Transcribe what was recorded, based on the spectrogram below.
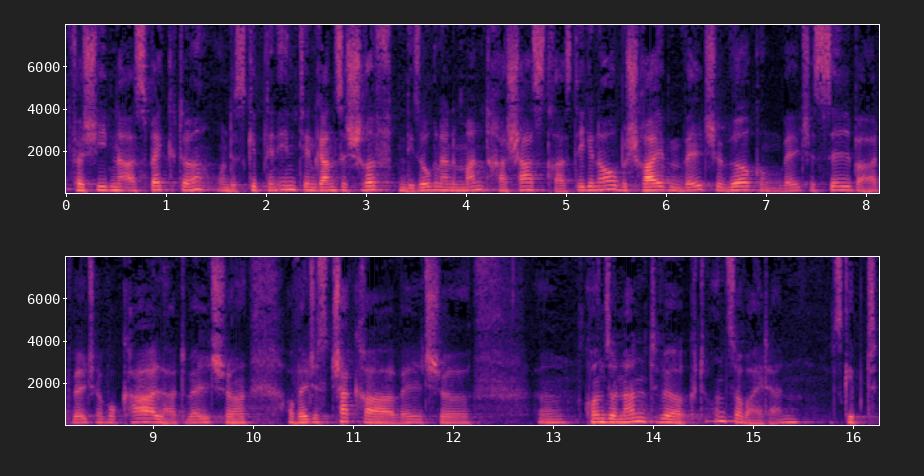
verschiedene Aspekte und es gibt in Indien ganze Schriften, die sogenannten Mantra-Shastras, die genau beschreiben, welche Wirkung, welche Silbe hat, welcher Vokal hat, welche, auf welches Chakra, welche äh, Konsonant wirkt und so weiter. Es gibt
